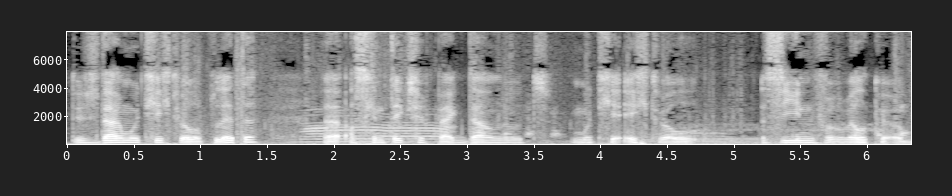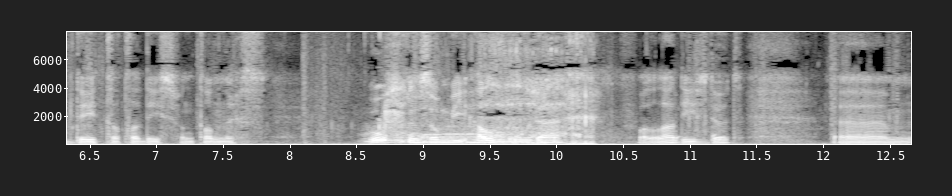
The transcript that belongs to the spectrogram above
Dus daar moet je echt wel op letten. Uh, als je een texture pack downloadt, moet je echt wel zien voor welke update dat dat is. Want anders... Oh, een zombie. Hallo daar. Voilà, die is dood. Um,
